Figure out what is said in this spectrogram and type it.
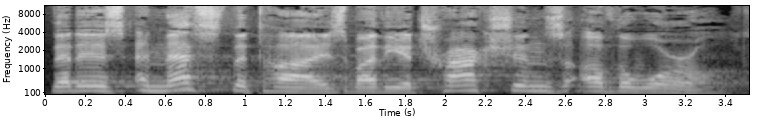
that is anesthetized by the attractions of the world.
